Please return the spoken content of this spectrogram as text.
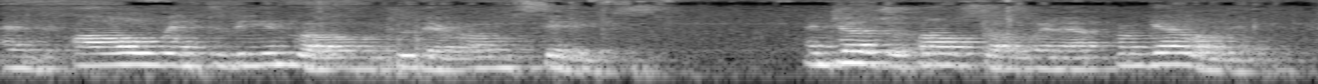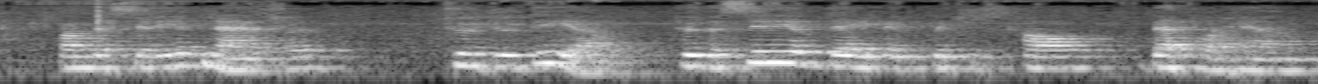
And all went to be in enrolled to their own cities. And Joseph also went up from Galilee, from the city of Nazareth, to Judea, to the city of David, which is called Bethlehem,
